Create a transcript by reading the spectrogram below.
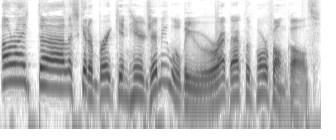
All right, uh, let's get a break in here, Jimmy. We'll be right back with more phone calls.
